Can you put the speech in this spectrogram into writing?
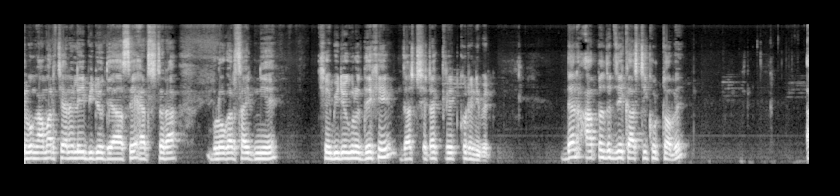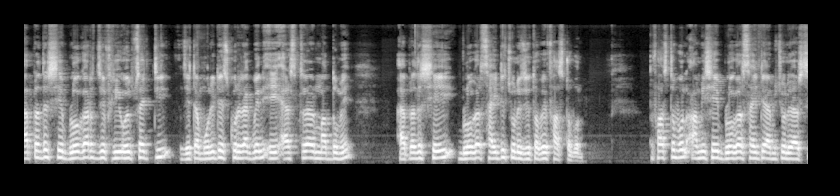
এবং আমার চ্যানেলে এই ভিডিও দেওয়া আছে অ্যাডস্টারা ব্লগার সাইট নিয়ে। সেই ভিডিওগুলো দেখে জাস্ট সেটা ক্রিয়েট করে নেবেন। দেন আপনাদের যে কাজটি করতে হবে, আপনাদের সেই ব্লগার যে ফ্রি ওয়েবসাইটটি যেটা মনিটাইজ করে রাখবেন, এই অ্যাডস্টার মাধ্যমে আপনাদের সেই ব্লগার সাইটে চলে যেতে হবে ফার্স্ট অফ অল তো ফার্স্ট অফ অল আমি সেই ব্লগার সাইটে আমি চলে আসছি।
